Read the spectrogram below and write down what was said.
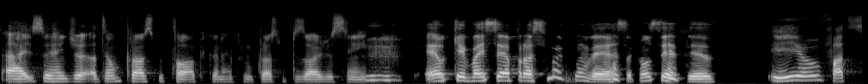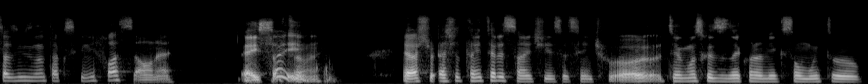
Ah, isso rende até um próximo tópico, né? Para um próximo episódio, assim. É o que vai ser a próxima conversa, com certeza. E o fato dos Estados Unidos não estar tá conseguindo inflação, né? É isso aí. Então, né? Eu acho, acho tão interessante isso, assim, tipo, tem algumas coisas na economia que são muito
